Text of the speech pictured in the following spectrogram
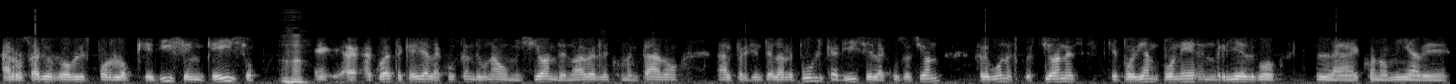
a Rosario Robles por lo que dicen que hizo. Eh, acuérdate que a ella la acusan de una omisión, de no haberle comentado al presidente de la República, dice la acusación, algunas cuestiones que podían poner en riesgo la economía de,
